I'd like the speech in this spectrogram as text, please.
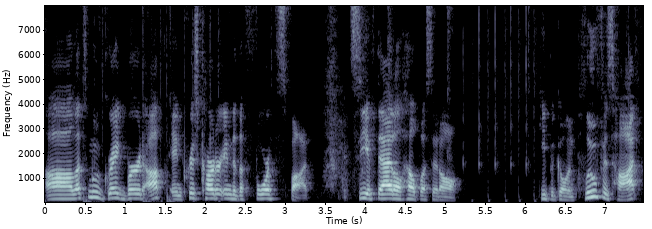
Uh, let's move Greg Bird up and Chris Carter into the fourth spot. See if that'll help us at all. Keep it going. Plouffe is hot.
